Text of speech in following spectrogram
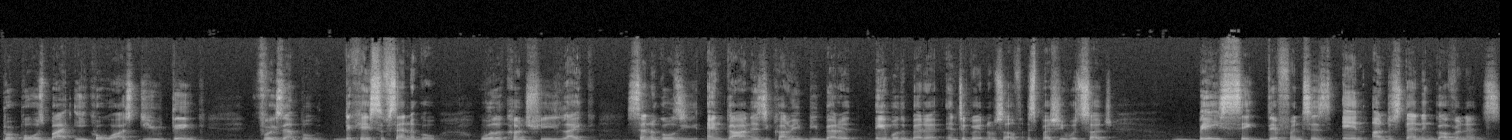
proposed by ECOWAS? Do you think, for example, the case of Senegal, will a country like Senegal's and Ghana's economy be better able to better integrate themselves, especially with such basic differences in understanding governance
